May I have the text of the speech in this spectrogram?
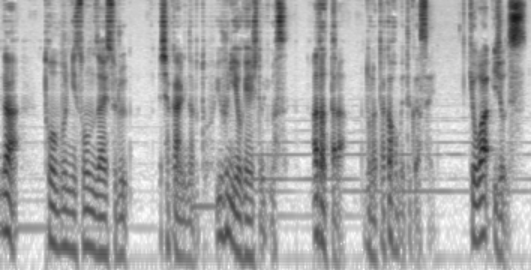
が当分に存在する社会になるというふうに予言しておきます。当たったらどなたか褒めてください。今日は以上です。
